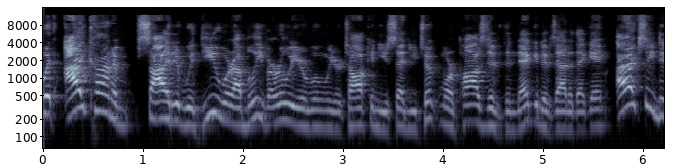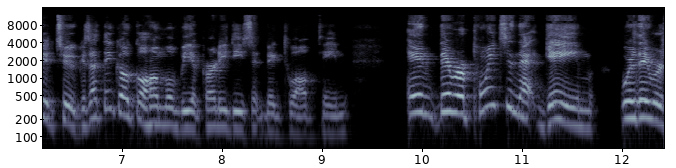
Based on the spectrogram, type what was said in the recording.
but I kind of sided with you where I believe earlier when we were talking, you said you took more positive than negatives out of that game. I actually did too, because I think Oklahoma will be a pretty decent Big 12 team. And there were points in that game where they were,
